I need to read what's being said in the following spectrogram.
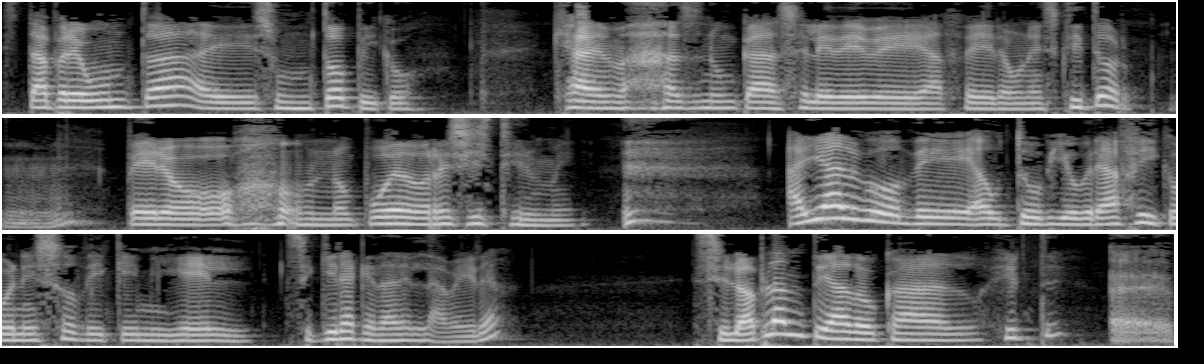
Esta pregunta es un tópico que además nunca se le debe hacer a un escritor pero no puedo resistirme. ¿Hay algo de autobiográfico en eso de que Miguel se quiera quedar en la vera? ¿Se lo ha planteado Carl Hirte? Eh,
